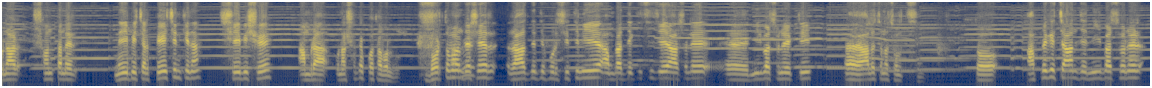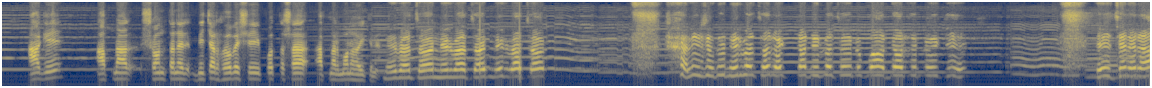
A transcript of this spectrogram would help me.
ওনার সন্তানের ন্যায় বিচার পেয়েছেন কিনা সেই বিষয়ে আমরা ওনার সাথে কথা বলব। বর্তমান দেশের রাজনীতি পরিস্থিতি নিয়ে আমরা দেখেছি যে আসলে নির্বাচনের একটি আলোচনা চলছে। তো আপনি কি চান যে নির্বাচনের আগে আপনার সন্তানের বিচার হবে সেই প্রত্যাশা আপনার মনে হয় কিনা? নির্বাচন নির্বাচন নির্বাচন। খালি শুধু নির্বাচন, একটা নির্বাচন উপহার দেওয়ার জন্য কি? এই ছেলেরা,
